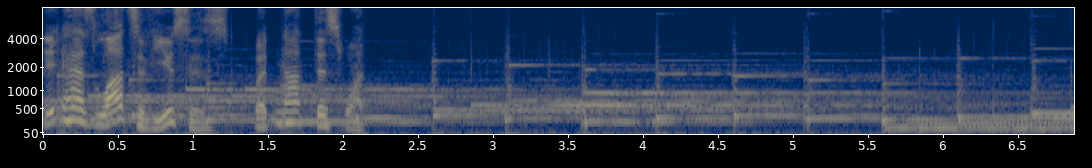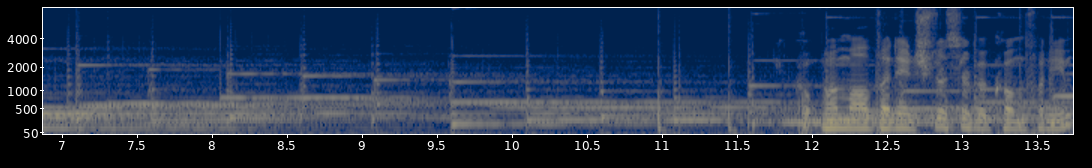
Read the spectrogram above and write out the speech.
It has lots of uses, but not this one. Gucken wir mal, ob wir den Schlüssel bekommen von ihm.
